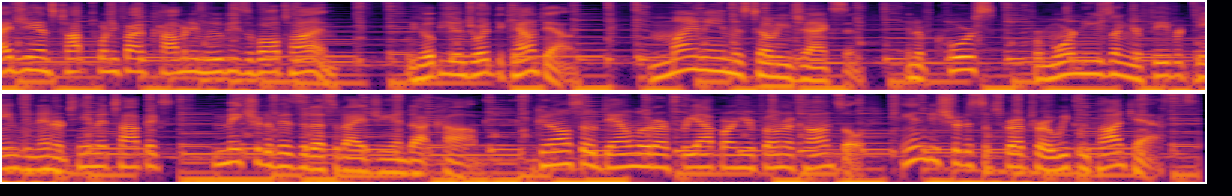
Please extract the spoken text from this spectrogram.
IGN's top 25 comedy movies of all time. We hope you enjoyed the countdown. My name is Tony Jackson, and of course, for more news on your favorite games and entertainment topics, make sure to visit us at IGN.com. You can also download our free app on your phone or console, and be sure to subscribe to our weekly podcasts.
